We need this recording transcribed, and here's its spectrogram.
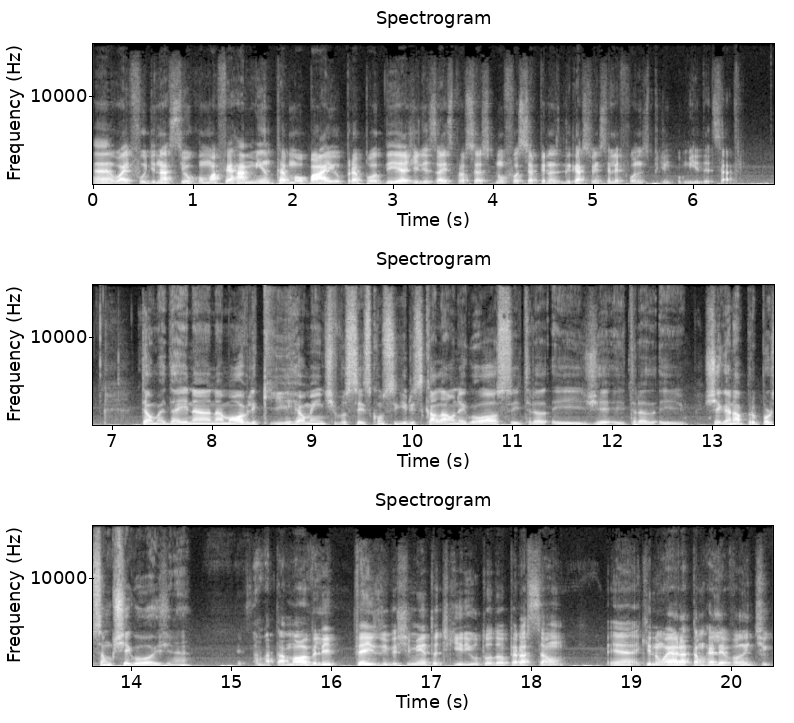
Uh, o iFood nasceu como uma ferramenta mobile para poder agilizar esse processo, que não fosse apenas ligações telefônicas pedindo comida, etc. Então, mas daí na, na Mobile que realmente vocês conseguiram escalar o negócio e, e, e, e chegar na proporção que chegou hoje, né? Exato. A Móvel fez o investimento, adquiriu toda a operação, é, que não era tão relevante,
